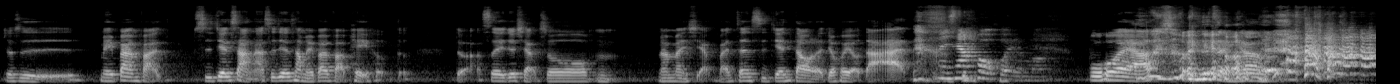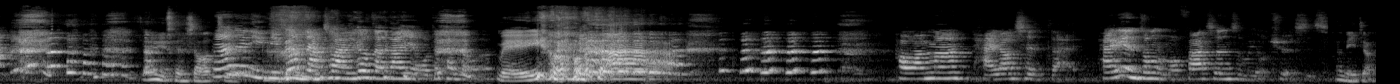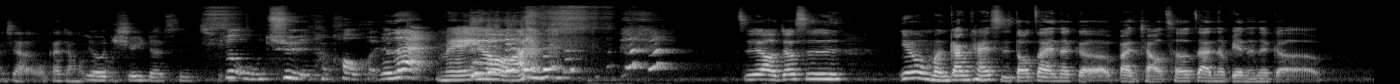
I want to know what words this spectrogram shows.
就是没办法时间上啊，时间上没办法配合的，对吧？所以就想说，嗯，慢慢想，反正时间到了就会有答案。那你现在后悔了吗？不会啊，所以怎样？张雨晨小姐，但是你你不用讲出来，你给我眨眨眼，我就看懂了。没有啊。好玩吗？排到现在，排练中有没有发生什么有趣的事情？那你讲一下，我该讲好多。有趣的事情，说无趣，很后悔，对不对？没有啊，只有就是因为我们刚开始都在那个板桥车站那边的那个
